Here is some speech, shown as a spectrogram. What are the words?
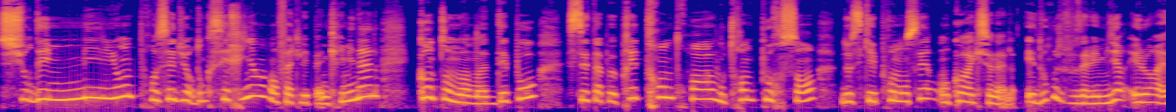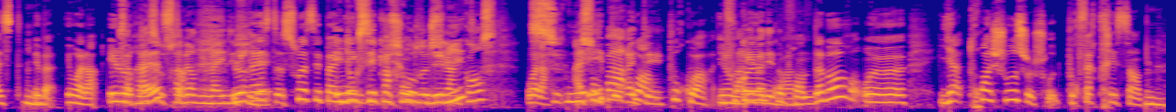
sur des millions de procédures. Donc c'est rien en fait les peines criminelles. Quand on mandat de dépôt, c'est à peu près 33 ou 30 de ce qui est prononcé en correctionnel. Et donc vous allez me dire et le reste? Et eh ben et voilà. Et le reste au travers du mail Le reste soit c'est pas une exécution de délinquance voilà. ne sont pas pourquoi, arrêtés. Pourquoi Il faut quand même comprendre. D'abord, euh, il y a trois choses pour faire très simple. Mm.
